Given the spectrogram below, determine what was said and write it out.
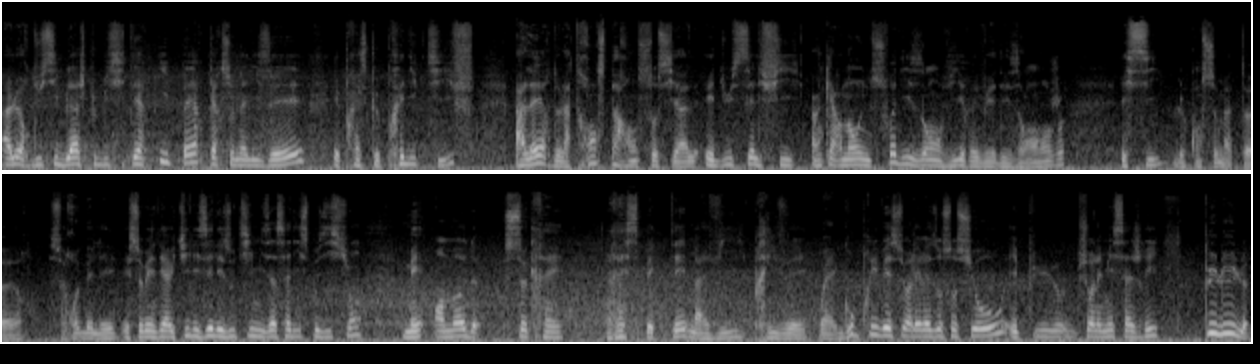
à l'heure du ciblage publicitaire hyper personnalisé et presque prédictif, à l'ère de la transparence sociale et du selfie incarnant une soi-disant vie rêvée des anges, et si le consommateur se rebellait et se mettait à utiliser les outils mis à sa disposition, mais en mode secret, respecter ma vie privée. Ouais, groupe privé sur les réseaux sociaux et puis euh, sur les messageries pullulent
